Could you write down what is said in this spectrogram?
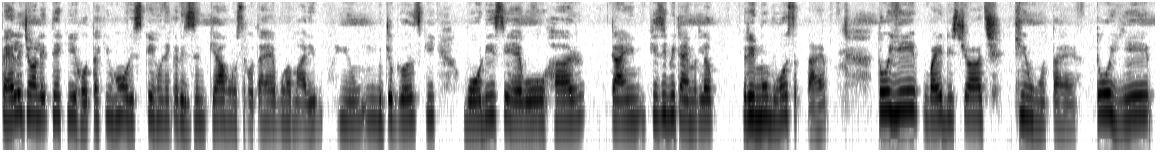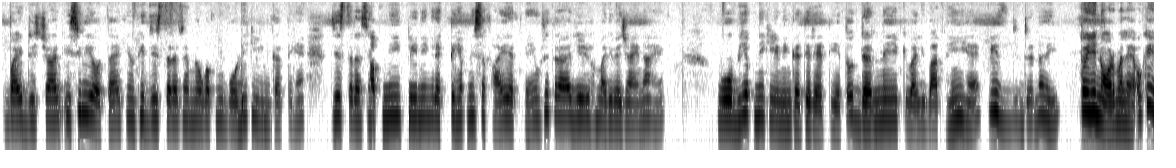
पहले जान लेते हैं कि ये होता क्यों हो और इसके होने का रीज़न क्या हो सकता है। वो हमारी जो गर्ल्स की बॉडी से है, वो हर टाइम किसी भी टाइम मतलब रिमूव हो सकता है। तो ये वाइट डिस्चार्ज क्यों होता है? तो ये वाइट डिस्चार्ज इसीलिए होता है क्योंकि जिस तरह से हम लोग अपनी बॉडी क्लीन करते हैं जिस तरह से अपनी क्लीनिंग रखते हैं अपनी सफ़ाई रखते हैं उसी तरह ये जो हमारी वेजाइना है वो भी अपनी क्लीनिंग करती रहती है। तो डरने की वाली बात नहीं है प्लीज़ डरना नहीं। तो ये नॉर्मल है ओके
